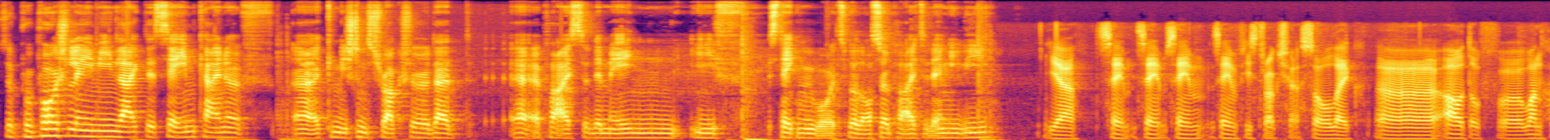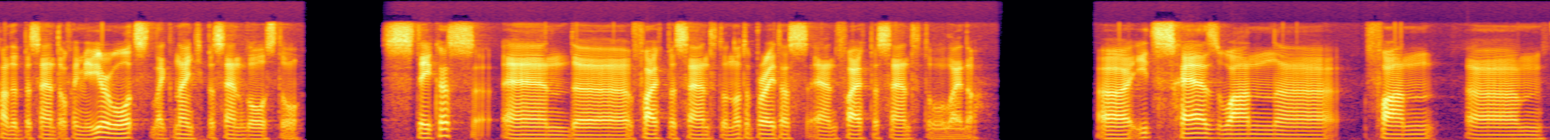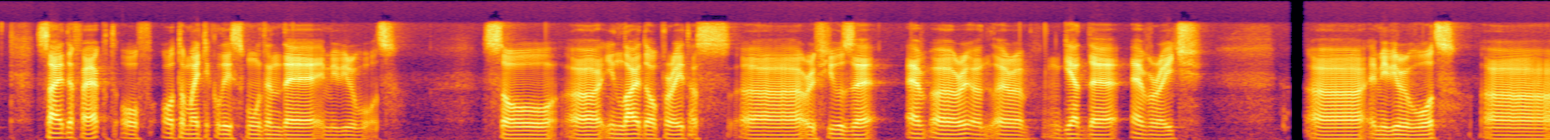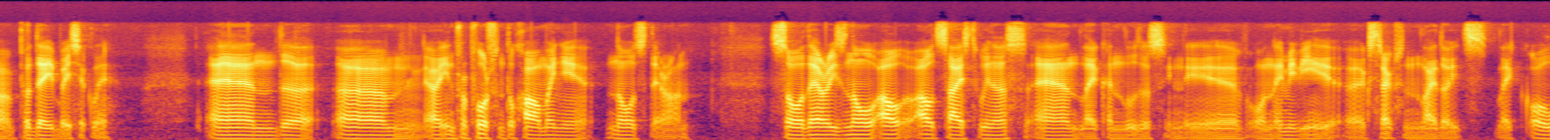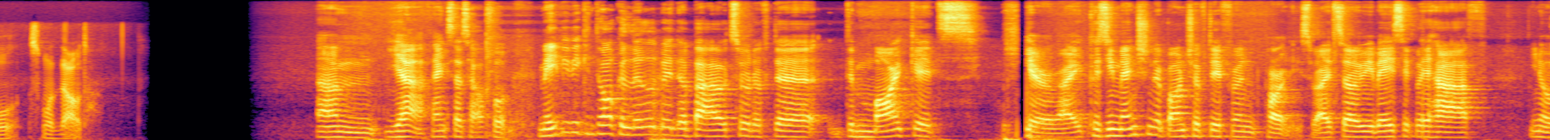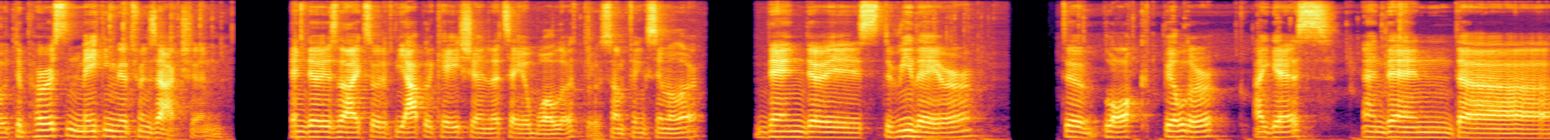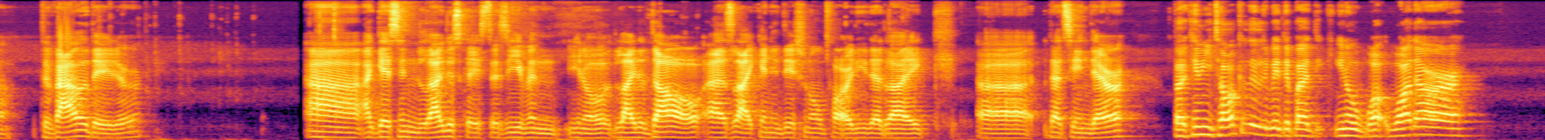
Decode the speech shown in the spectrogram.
So proportionally, you mean like the same kind of uh, commission structure that uh, applies to the main ETH staking rewards will also apply to the MEV? Yeah, same, same, same, same fee structure. So like uh, out of 100% uh, of MEV rewards, like 90% goes to stakers and 5% uh, to node operators and 5% to Lido. Uh, it has one fun um, side effect of automatically smoothing the MEV rewards. So uh, in Lido operators uh, refuse the uh, uh, get the average uh, MEV rewards uh, per day basically, and um, in proportion to how many nodes they're on. so there is no out- outsized winners and like and losers in the on MEV extraction Lido. It's like all smoothed out. Um, yeah, thanks. That's helpful. Maybe we can talk a little bit about sort of the the markets here, right? Because you mentioned a bunch of different parties, right? So we basically have, you know, the person making the transaction, and there is like sort of the application, let's say a wallet or something similar. Then there is the relayer, the block builder, I guess, and then the the validator. Uh, I guess in the Lido's case, there's even you know Lido DAO as like an additional party that like uh, that's in there. But can you talk a little bit about you know what what are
